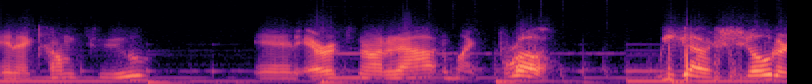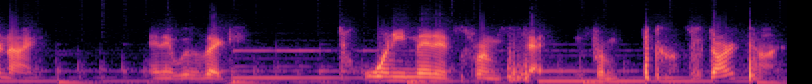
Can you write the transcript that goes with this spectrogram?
and I come to, and Eric's nodded out, and I'm like, bro, we got a show tonight, and it was like 20 minutes from set from start time,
